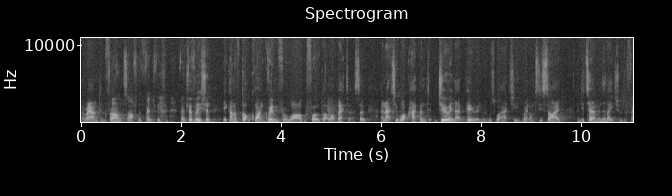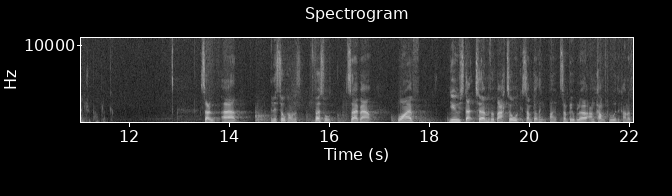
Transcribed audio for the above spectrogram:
around in France after the French, French Revolution, it kind of got quite grim for a while before it got a lot better. So, and actually what happened during that period was, was what actually went on to decide and determine the nature of the French Republic. So, uh, in this talk, I want to first of all say about why I've used that term of a battle because some, I think some people are uncomfortable with the kind of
